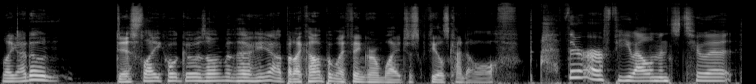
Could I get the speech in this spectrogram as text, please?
Like I don't dislike what goes on with her here, but I can't put my finger on why it just feels kind of off. there are a few elements to it.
